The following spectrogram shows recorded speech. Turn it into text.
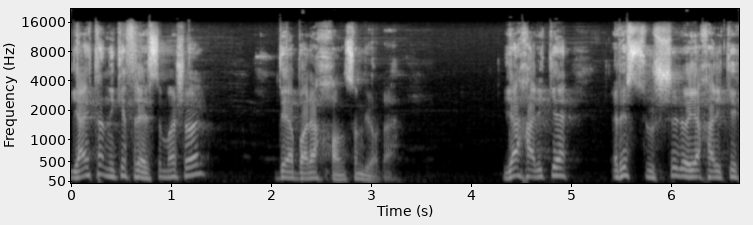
Jeg kan ikke frelse meg sjøl. Det er bare han som gjør det. Jeg har ikke ressurser og jeg har ikke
